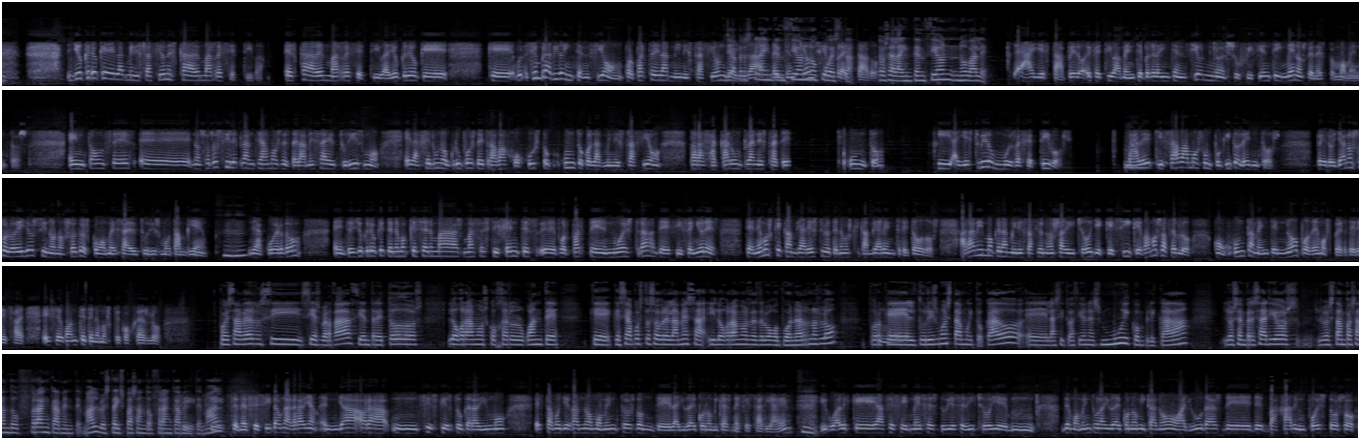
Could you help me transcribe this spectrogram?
Yo creo que la administración es cada vez más receptiva. Es cada vez más receptiva. Yo creo que, que bueno, siempre ha habido intención por parte de la administración de Ya, pero es que ayudar. la intención no siempre ha cuesta. estado. O sea, la intención no vale. Ahí está, pero efectivamente, pero la intención no es suficiente y menos en estos momentos. Entonces, eh, nosotros sí le planteamos desde la mesa del turismo el hacer unos grupos de trabajo justo junto con la administración para sacar un plan estratégico junto y allí estuvieron muy receptivos. ¿Vale? Quizá vamos un poquito lentos, pero ya no solo ellos, sino nosotros como mesa del turismo también. ¿De acuerdo? Entonces yo creo que tenemos que ser más, más exigentes eh, por parte nuestra de decir, señores, tenemos que cambiar esto y lo tenemos que cambiar entre todos. Ahora mismo que la Administración nos ha dicho, oye, que sí, que vamos a hacerlo conjuntamente, no podemos perder esa, ese guante, tenemos que cogerlo. Pues a ver si, si es verdad, si entre todos logramos coger el guante que, que se ha puesto sobre la mesa y logramos desde luego ponérnoslo, porque el turismo está muy tocado, eh, la situación es muy complicada. Los empresarios lo están pasando francamente mal, lo estáis pasando francamente Sí, mal. sí, se necesita una gran... Ya ahora mm, sí es cierto que ahora mismo estamos llegando a momentos donde la ayuda económica es necesaria. ¿eh? Igual que hace seis meses te hubiese dicho, oye, mm, de momento una ayuda económica no, ayudas de, de bajar impuestos o...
